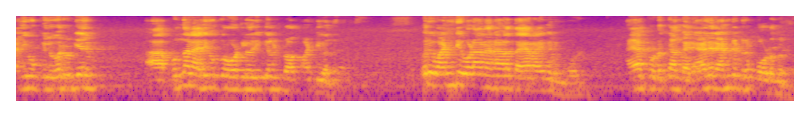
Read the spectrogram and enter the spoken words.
അഴിമുക്കിൽ ഒരിക്കലും കുന്നല അഴിമുക്ക് റോഡിൽ ഒരിക്കലും വണ്ടി വന്നു ഒരു വണ്ടി ഓടാൻ ഒരാളെ തയ്യാറായി വരുമ്പോൾ അയാൾ കൊടുക്കാൻ കഴിയും. അയാൾ രണ്ട് ട്രിപ്പ് ഓടുന്നുണ്ട്.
